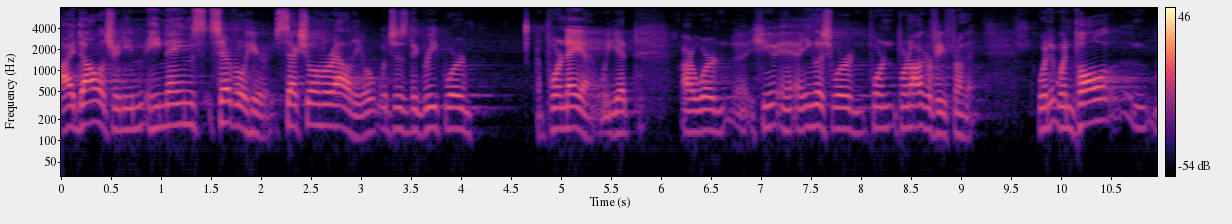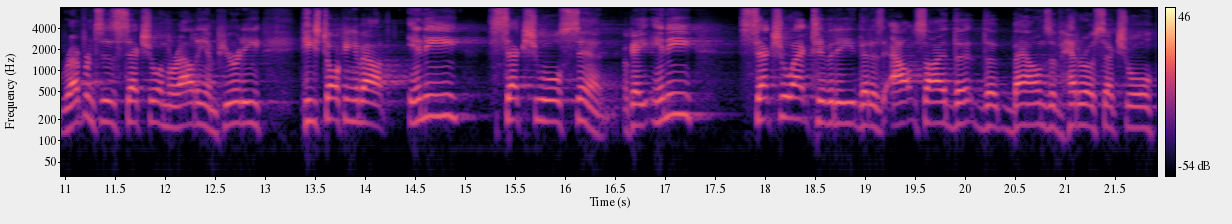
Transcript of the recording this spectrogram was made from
idolatry. And he, he names several here sexual immorality, which is the Greek word porneia. We get our word, uh, uh, English word porn, pornography from it. When, when Paul references sexual immorality and purity, he's talking about any sexual sin, okay? Any sexual activity that is outside the, the bounds of heterosexual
